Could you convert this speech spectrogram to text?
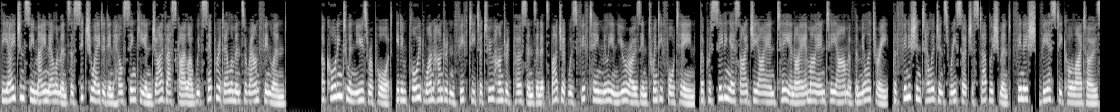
The agency main elements are situated in Helsinki and Jyväskylä with separate elements around Finland. According to a news report, it employed 150 to 200 persons and its budget was 15 million euros in 2014. The preceding SIGINT and IMINT arm of the military, the Finnish Intelligence Research Establishment Finnish, Viestikoelaitos,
